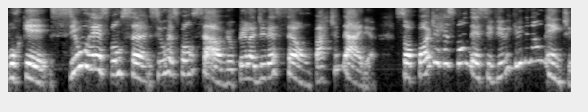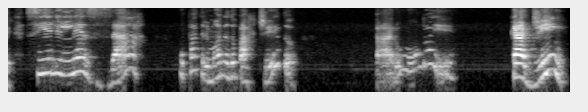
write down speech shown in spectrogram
porque se o, responsa se o responsável pela direção partidária só pode responder civil e criminalmente se ele lesar o patrimônio do partido, para o mundo aí. Cadim,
